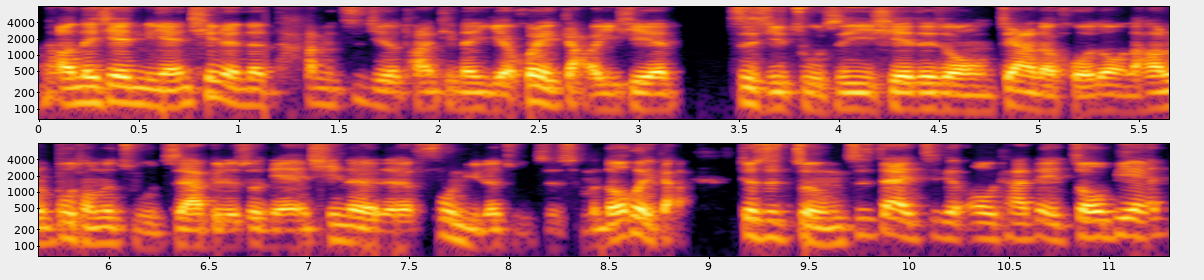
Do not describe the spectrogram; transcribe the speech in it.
然后那些年轻人的他们自己的团体呢，也会搞一些。自己组织一些这种这样的活动，然后呢，不同的组织啊，比如说年轻的妇女的组织，什么都会搞。就是总之，在这个 o t a Day 周边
